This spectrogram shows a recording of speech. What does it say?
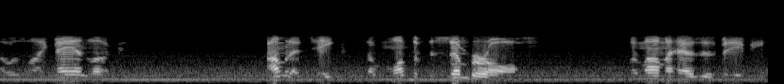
I was like, man, look, I'm gonna take the month of December off when Mama has his baby.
